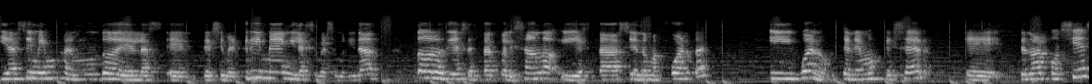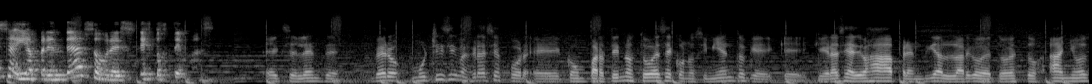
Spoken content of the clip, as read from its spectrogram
Y asimismo el mundo de las, eh, del cibercrimen y la ciberseguridad todos los días se está actualizando y está siendo más fuerte. Y bueno, tenemos que ser, eh, tener conciencia y aprender sobre estos temas. Excelente. Pero muchísimas gracias por eh, compartirnos todo ese conocimiento que, que, que, gracias a Dios has aprendido a lo largo de todos estos años.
